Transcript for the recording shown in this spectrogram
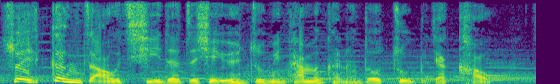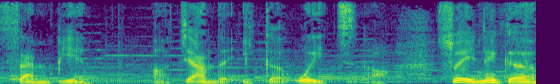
所以更早期的这些原住民，他们可能都住比较靠山边。啊这样的一个位置啊，所以那个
